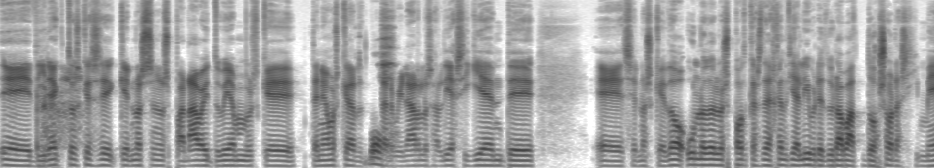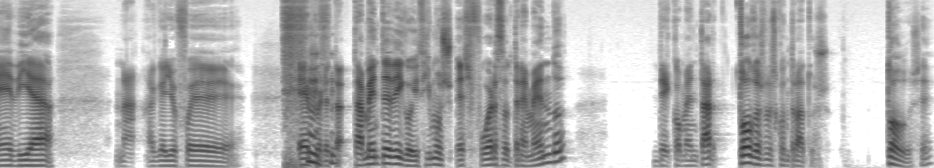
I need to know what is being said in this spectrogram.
eh, directos que, se, que no se nos paraba y tuvimos que, teníamos que terminarlos al día siguiente. Eh, se nos quedó uno de los podcasts de Agencia Libre duraba dos horas y media. Nah, aquello fue... Eh, pero ta- también te digo, hicimos esfuerzo tremendo de comentar todos los contratos. Todos, ¿eh?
